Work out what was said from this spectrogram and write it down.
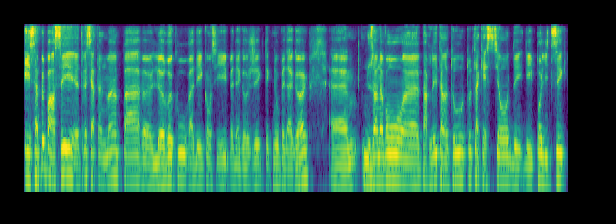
et ça peut passer très certainement par le recours à des conseillers pédagogiques, technopédagogues. nous en avons parlé tantôt, toute la question des, des politiques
